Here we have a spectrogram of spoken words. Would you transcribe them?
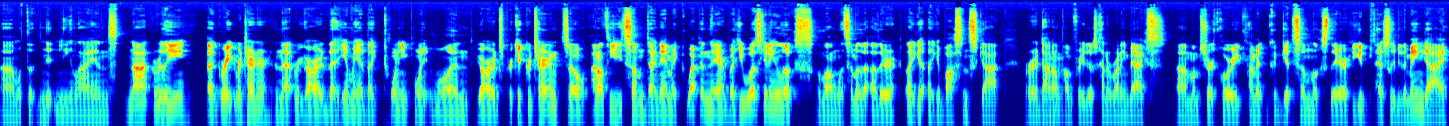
um, with the Nittany Lions. Not really a great returner in that regard that he only had like 20.1 yards per kick return. So I don't think he's some dynamic weapon there, but he was getting looks along with some of the other like a, like a Boston Scott or a Donnel mm-hmm. Pumphrey, those kind of running backs. Um, I'm sure Corey Clement could get some looks there. He could potentially be the main guy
